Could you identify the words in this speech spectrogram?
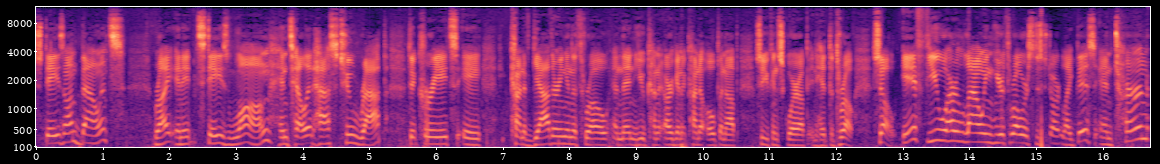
stays on balance right? And it stays long until it has to wrap that creates a kind of gathering in the throw and then you kind of are going to kind of open up so you can square up and hit the throw. So if you are allowing your throwers to start like this and turn,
